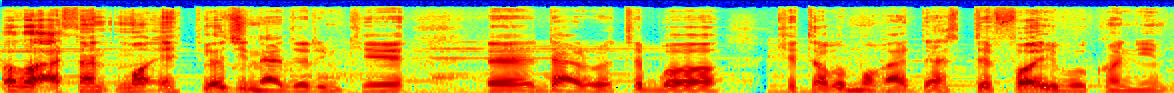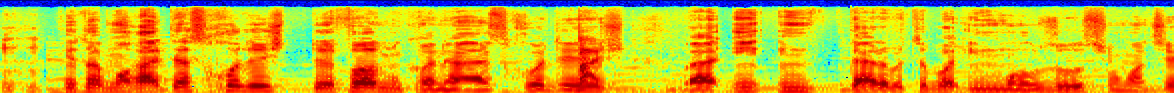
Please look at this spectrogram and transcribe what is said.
آقا اصلا ما احتیاجی نداریم که در رابطه با کتاب مقدس دفاعی بکنیم. کتاب مقدس خودش دفاع می‌کنه از خودش. بله. و این این در رابطه با این موضوع شما چه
